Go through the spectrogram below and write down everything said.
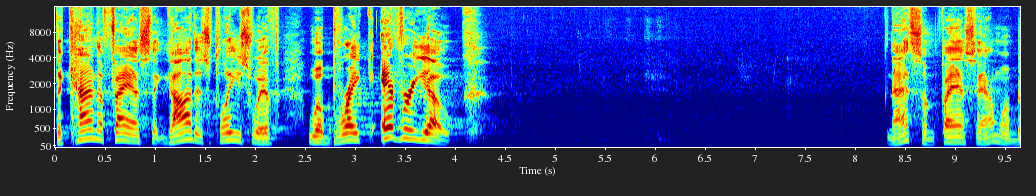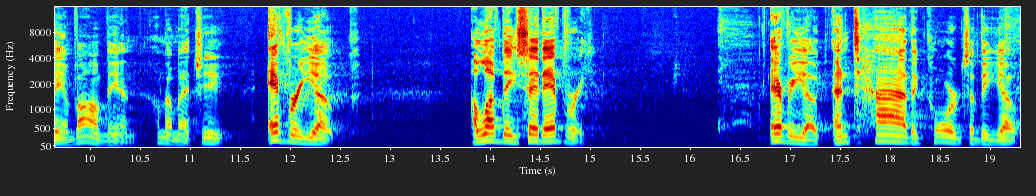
The kind of fast that God is pleased with will break every yoke. Now, that's some fasting I'm going to be involved in. I don't know about you. Every yoke. I love that he said every. Every yoke. Untie the cords of the yoke.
